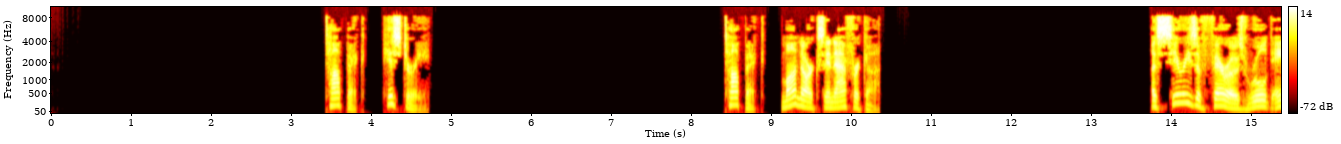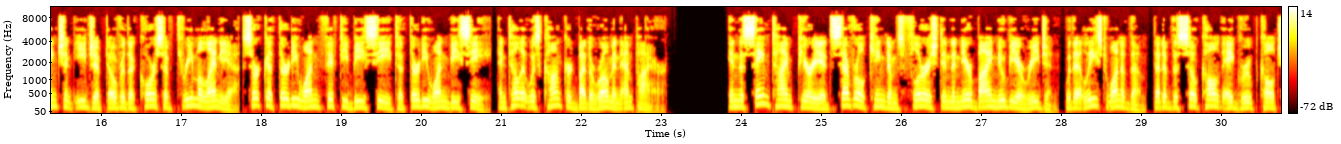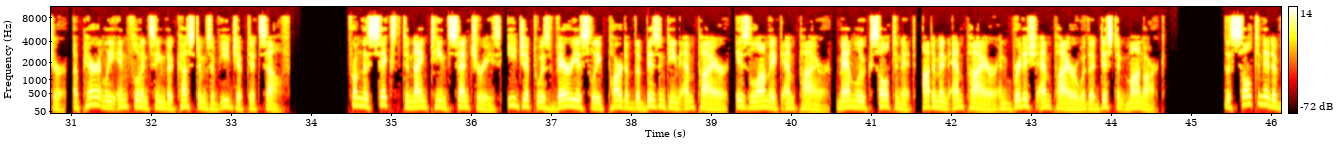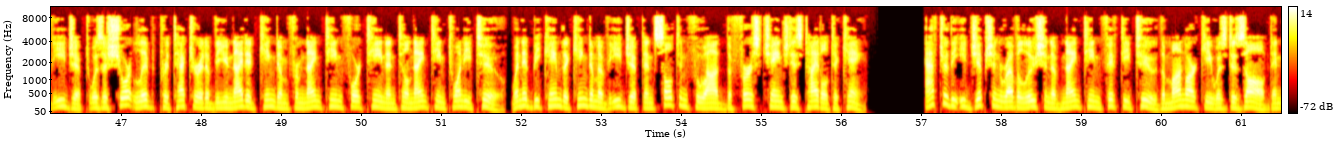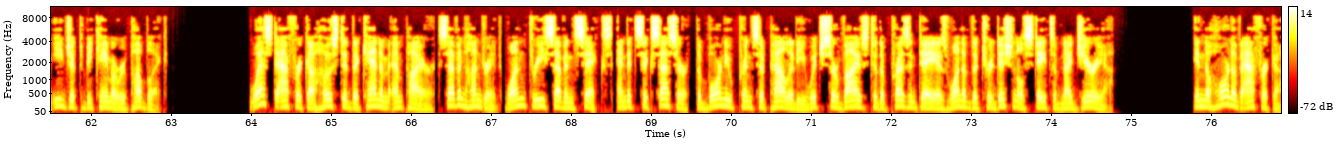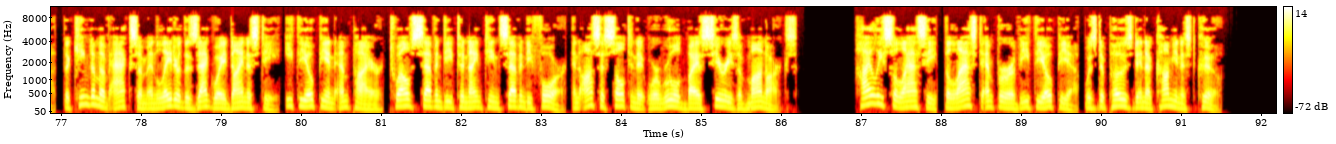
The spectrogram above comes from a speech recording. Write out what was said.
History Monarchs in Africa A series of pharaohs ruled ancient Egypt over the course of three millennia circa 3150 BC to 31 BC, until it was conquered by the Roman Empire. In the same time period several kingdoms flourished in the nearby Nubia region, with at least one of them, that of the so-called A-group culture, apparently influencing the customs of Egypt itself. From the 6th to 19th centuries, Egypt was variously part of the Byzantine Empire, Islamic Empire, Mamluk Sultanate, Ottoman Empire and British Empire with a distant monarch. The Sultanate of Egypt was a short-lived protectorate of the United Kingdom from 1914 until 1922, when it became the Kingdom of Egypt and Sultan Fuad I changed his title to king. After the Egyptian Revolution of 1952 the monarchy was dissolved and Egypt became a republic. West Africa hosted the Kanem Empire 700 and its successor, the Bornu Principality which survives to the present day as one of the traditional states of Nigeria. In the Horn of Africa, the Kingdom of Axum and later the Zagwe dynasty, Ethiopian Empire 1270 and Aussa Sultanate were ruled by a series of monarchs. Haile Selassie, the last emperor of Ethiopia, was deposed in a communist coup.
